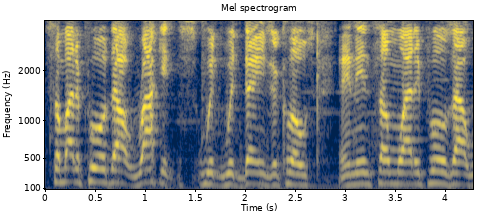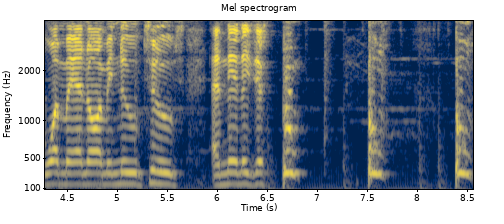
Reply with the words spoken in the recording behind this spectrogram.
somebody pulled out rockets with with danger close, and then somebody pulls out one man army noob tubes, and then they just boom, boom, boom.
